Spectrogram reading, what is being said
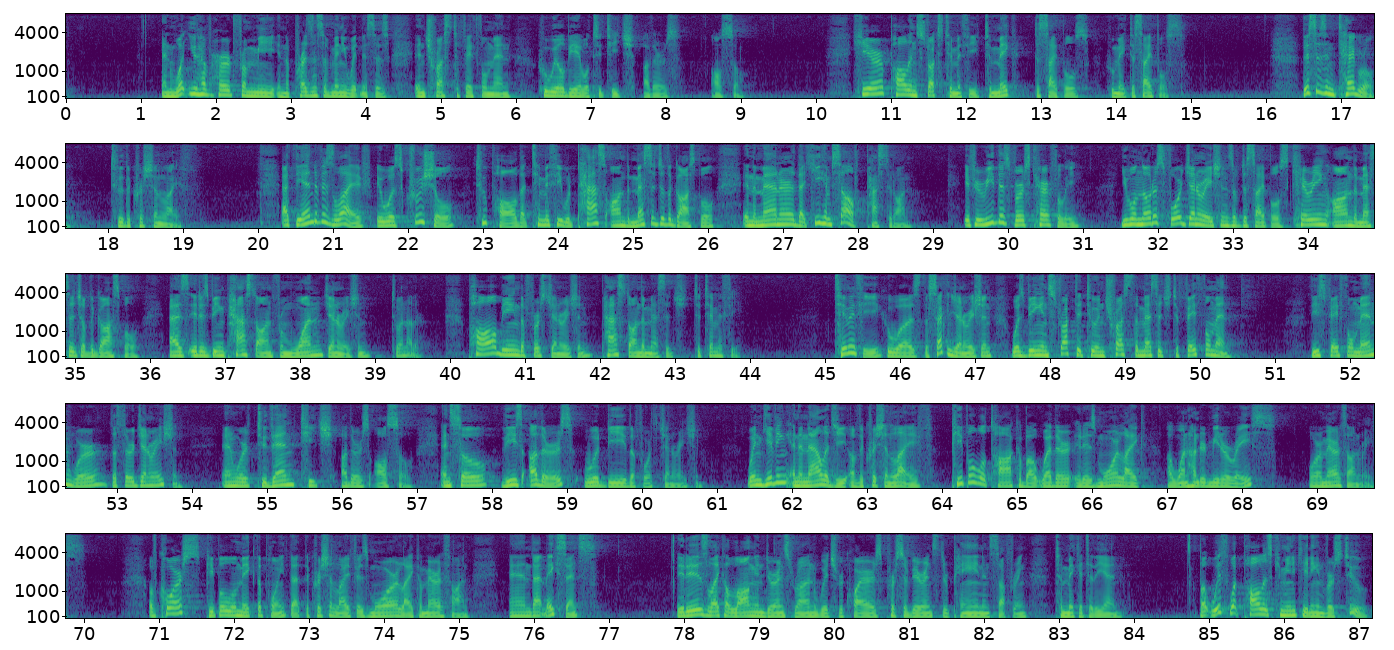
And what you have heard from me in the presence of many witnesses, entrust to faithful men who will be able to teach others also. Here, Paul instructs Timothy to make disciples who make disciples. This is integral to the Christian life. At the end of his life, it was crucial to Paul that Timothy would pass on the message of the gospel in the manner that he himself passed it on. If you read this verse carefully, you will notice four generations of disciples carrying on the message of the gospel as it is being passed on from one generation to another. Paul, being the first generation, passed on the message to Timothy. Timothy, who was the second generation, was being instructed to entrust the message to faithful men. These faithful men were the third generation and were to then teach others also. And so these others would be the fourth generation. When giving an analogy of the Christian life, people will talk about whether it is more like a 100 meter race or a marathon race. Of course, people will make the point that the Christian life is more like a marathon, and that makes sense. It is like a long endurance run which requires perseverance through pain and suffering to make it to the end. But with what Paul is communicating in verse 2,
